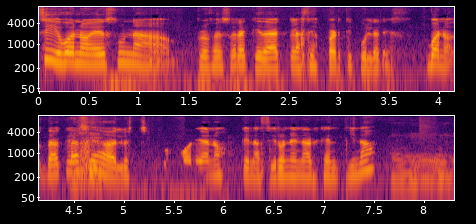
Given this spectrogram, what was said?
Sí, bueno, es una profesora que da clases particulares. Bueno, da clases a los chicos coreanos que nacieron en Argentina. Oh.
